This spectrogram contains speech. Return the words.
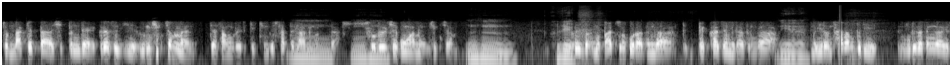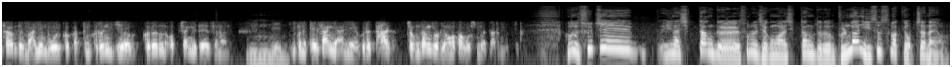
좀 낫겠다 싶은데 그래서 이제 음식점만 대상으로 이렇게 긴급 사태를 하는 음, 겁니다. 음흠. 술을 제공하는 음식점. 음흠. 그래요. 그래서 뭐 빠찡코라든가 백화점이라든가 예. 뭐 이런 사람들이 우리가 생각하기 사람들이 많이 모일 것 같은 그런 지역 그런 업장에 대해서는 음흠. 이, 이번에 대상이 아니에요. 그래 다 정상적으로 영업하고 있습니다. 다른 것들은. 그러면 술집이나 식당들, 술을 제공하는 식당들은 불만이 있을 수밖에 없잖아요.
